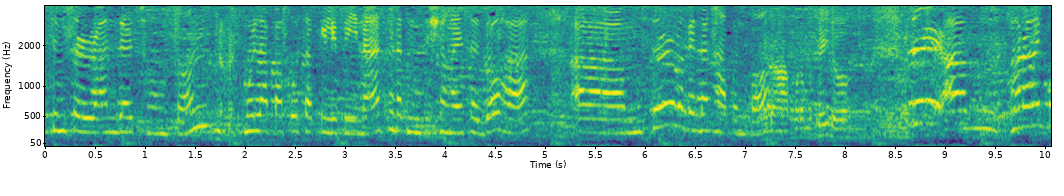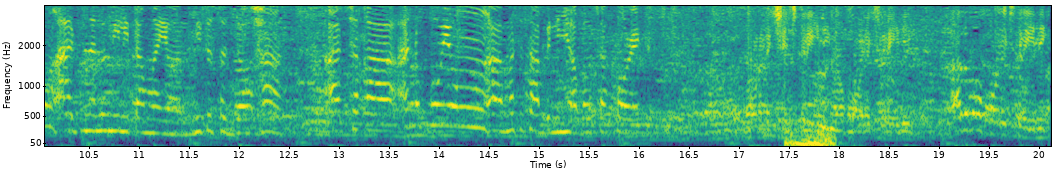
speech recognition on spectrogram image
si Mr. Randall Chongson mula pa po sa Pilipinas. At nandito siya ngayon sa Doha. Um, sir, magandang hapon po. Nakapura mo sa iyo. Sir, um, marami pong ads na lumilitaw ngayon dito sa Doha. At saka, ano po yung ah, masasabi ninyo about sa Forex? Foreign exchange trading o forex trading. Alam mo, forex trading,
